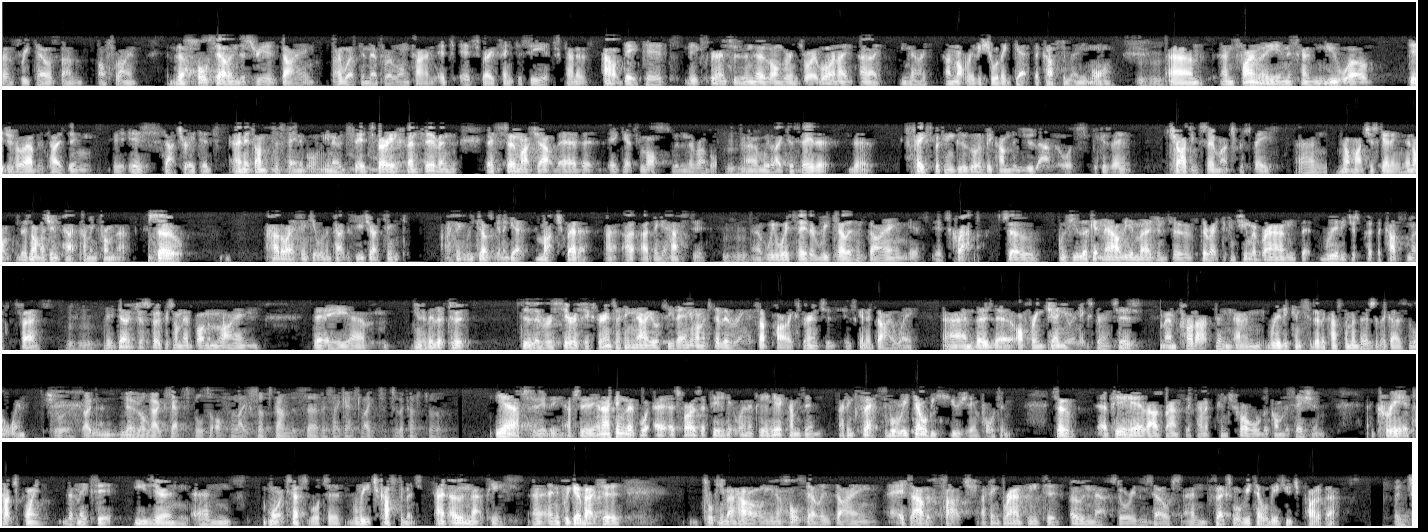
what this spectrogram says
of retail is done offline. The wholesale industry is dying. I worked in there for a long time. It's it's very faint to see. It's kind of outdated. The experiences are no longer enjoyable, and I and I you know I, I'm not really sure they get the customer anymore. Mm-hmm. Um, and finally, in this kind of new world, digital advertising is saturated and it's unsustainable. You know, it's it's very expensive and there's so much out there that it gets lost within the rubble. Mm-hmm. Um, we like to say that that Facebook and Google have become the new landlords because they're charging so much for space and not much is getting. They're not. There's not much impact coming from that. So, how do I think it will impact the future? I think I think retail's going to get much better. I, I, I think it has to. Mm-hmm. Uh, we always say that retail isn't dying; it's it's crap. So if you look at now the emergence of direct-to-consumer brands that really just put the customer 1st mm-hmm. they don't just focus on their bottom line. They, um, you know, they look to deliver a serious experience. I think now you'll see that anyone that's delivering a subpar experience is, is going to die away. Uh, and those that are offering genuine experiences and product and, and really consider the customer, those are the guys that will win. Sure. Like, no longer acceptable to offer like substandard service, I guess, like to, to the customer. Yeah, absolutely, absolutely. And I think that as far as appear here, when appear here comes in, I think flexible retail will be hugely important. So appear here allows brands to kind of control the conversation and create a touch point that makes it easier and, and more accessible to reach customers and own that piece. And, and if we go back to talking about how you know wholesale is dying, it's out of touch. I think brands need to own that story themselves, and flexible retail will be a huge part of that. And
